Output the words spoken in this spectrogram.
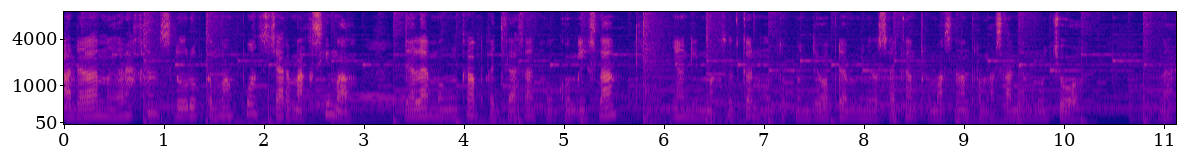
adalah mengerahkan seluruh kemampuan secara maksimal dalam mengungkap kejelasan hukum Islam yang dimaksudkan untuk menjawab dan menyelesaikan permasalahan-permasalahan yang muncul. Nah,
